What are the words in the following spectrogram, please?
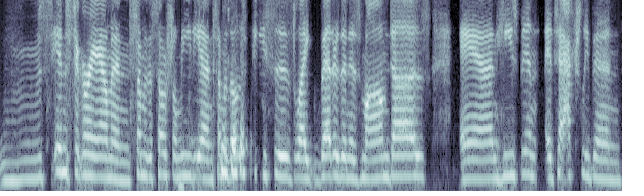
Instagram and some of the social media and some of those pieces like better than his mom does. And he's been, it's actually been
